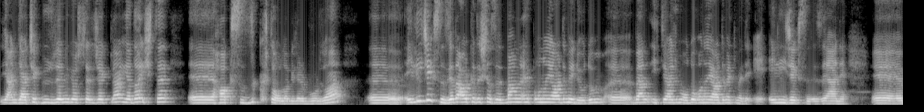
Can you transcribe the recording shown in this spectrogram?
yani gerçek yüzlerini gösterecekler ya da işte eee, haksızlık da olabilir burada. Eee eleyeceksiniz ya da arkadaşınız ben hep ona yardım ediyordum. Eee, ben ihtiyacım oldu o bana yardım etmedi. E, eleyeceksiniz yani. Eee,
